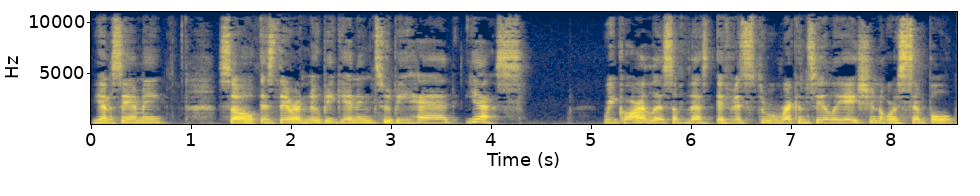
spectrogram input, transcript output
You understand me? So is there a new beginning to be had? Yes. Regardless of this, if it's through reconciliation or simple,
